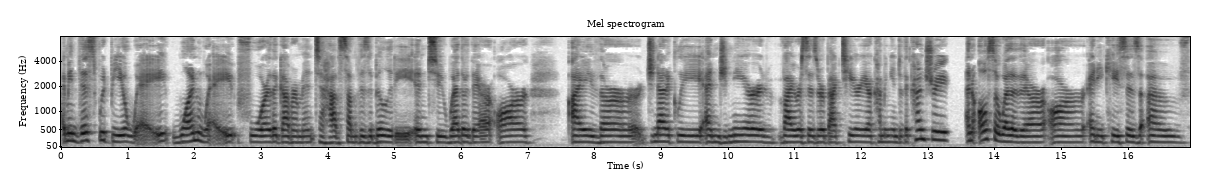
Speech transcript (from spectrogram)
I mean, this would be a way, one way for the government to have some visibility into whether there are either genetically engineered viruses or bacteria coming into the country and also whether there are any cases of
